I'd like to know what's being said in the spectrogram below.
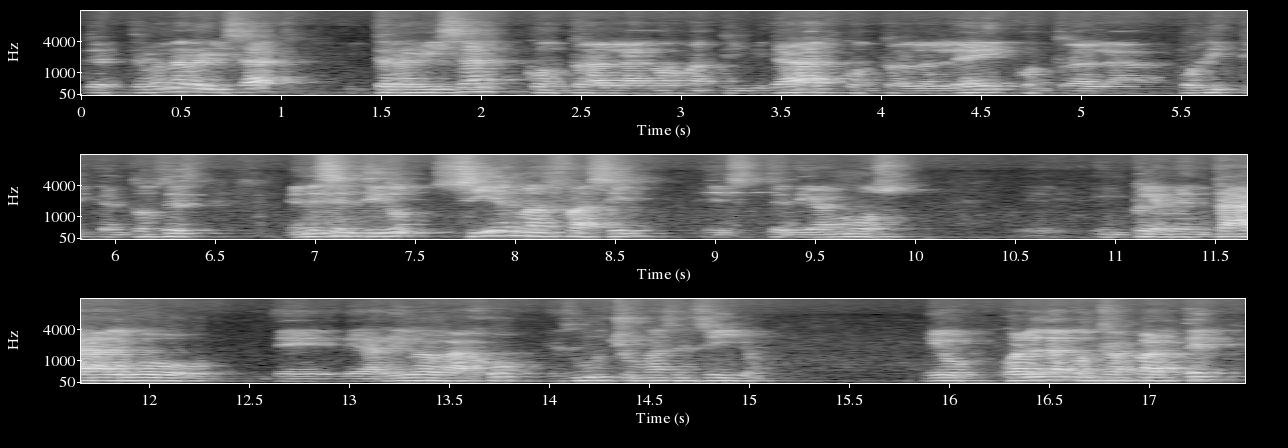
te, van a revisar y te revisan contra la normatividad, contra la ley, contra la política. Entonces, en ese sentido, sí es más fácil, este, digamos, eh, implementar algo de, arriba abajo, es mucho más sencillo. Digo, ¿cuál es la contraparte?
